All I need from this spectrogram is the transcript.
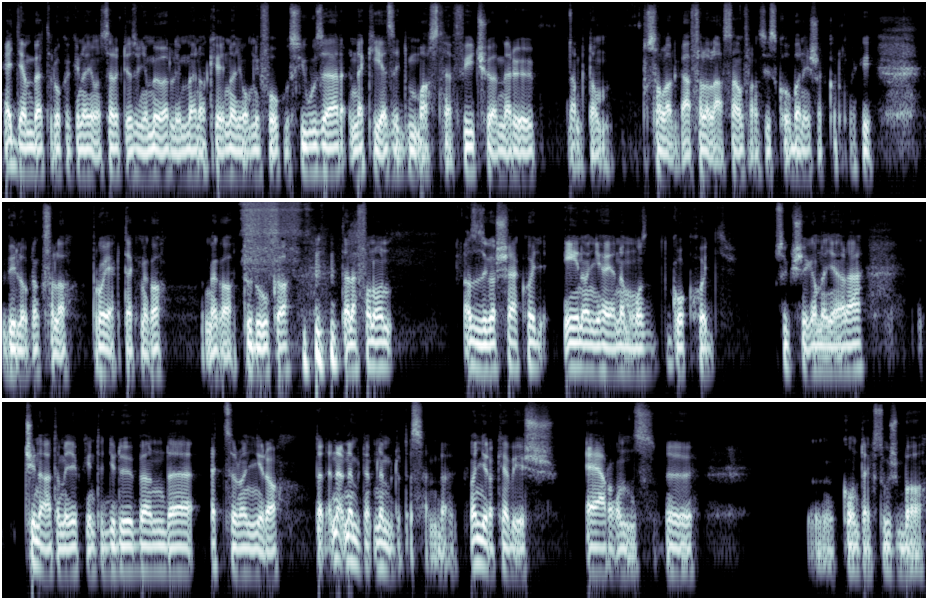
Egy ember tudok, aki nagyon szereti, az ugye Merlin Man, aki egy nagy OmniFocus user, neki ez egy must-have feature, mert ő nem tudom, szaladgál fel alá San Francisco-ban, és akkor neki villognak fel a projektek, meg a, meg a tudók a telefonon. Az az igazság, hogy én annyi helyen nem mozgok, hogy szükségem legyen rá. Csináltam egyébként egy időben, de egyszer annyira tehát nem, nem, nem, jutott eszembe. Annyira kevés errands ö, kontextusba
